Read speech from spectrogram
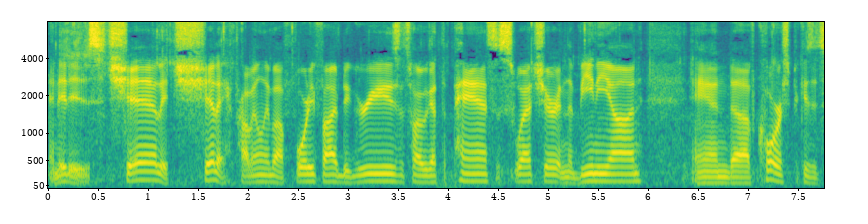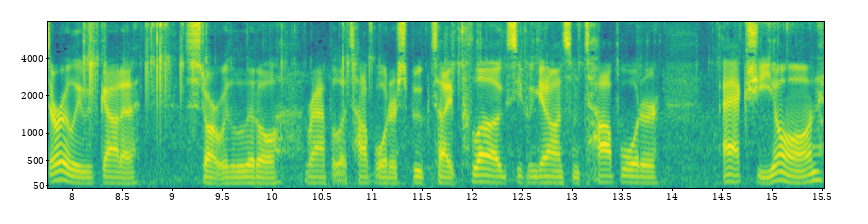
and it is chilly, chilly. Probably only about 45 degrees. That's why we got the pants, the sweatshirt, and the beanie on. And uh, of course, because it's early, we've got to start with a little Rapala top water spook type plug. See if we can get on some top water action.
